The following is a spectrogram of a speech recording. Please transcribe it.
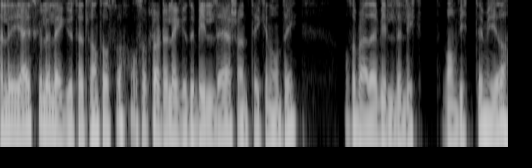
Eller jeg skulle legge ut et eller annet også, og så klarte jeg å legge ut et bilde, jeg skjønte ikke noen ting. Og så blei det bildet likt vanvittig mye, da.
